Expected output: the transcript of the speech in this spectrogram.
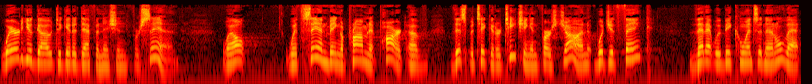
where do you go to get a definition for sin? Well, with sin being a prominent part of this particular teaching in 1 John, would you think that it would be coincidental that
